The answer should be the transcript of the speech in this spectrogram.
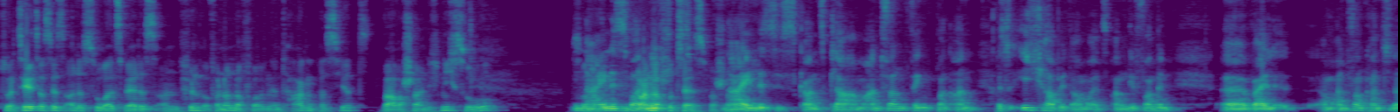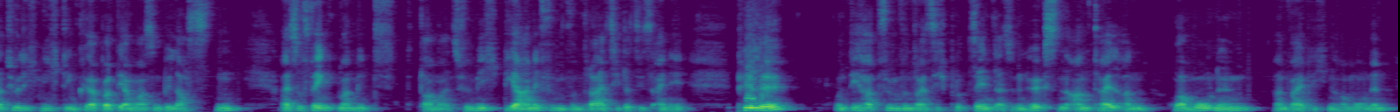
Du erzählst das jetzt alles so, als wäre das an fünf aufeinanderfolgenden Tagen passiert. War wahrscheinlich nicht so. Nein, es war nicht. Prozess wahrscheinlich. Nein, das ist ganz klar. Am Anfang fängt man an. Also ich habe damals angefangen, äh, weil äh, am Anfang kannst du natürlich nicht den Körper dermaßen belasten. Also fängt man mit damals für mich, Diane 35, das ist eine Pille und die hat 35 Prozent, also den höchsten Anteil an Hormonen, an weiblichen Hormonen.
